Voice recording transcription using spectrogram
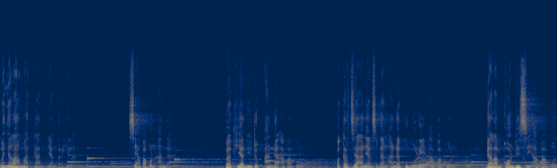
Menyelamatkan yang terhilang. Siapa pun Anda, bagian hidup Anda apa pun, pekerjaan yang sedang Anda gumuli apa pun, dalam kondisi apa pun,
